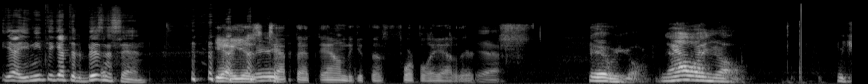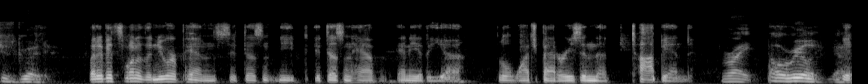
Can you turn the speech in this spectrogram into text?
Yeah, you need to get to the business end. Yeah, you just tap that down to get the foreplay out of there. Yeah. There we go. Now I know, which is good. But if it's one of the newer pens, it doesn't need it doesn't have any of the uh, little watch batteries in the top end. Right. Oh, really? Yeah. Yeah,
